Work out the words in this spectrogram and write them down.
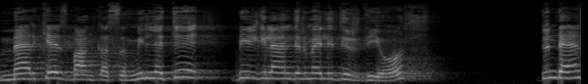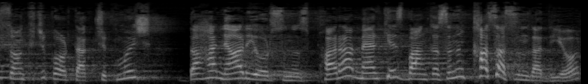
Merkez Bankası milleti bilgilendirmelidir diyor. Dün de en son küçük ortak çıkmış. Daha ne arıyorsunuz? Para Merkez Bankası'nın kasasında diyor.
